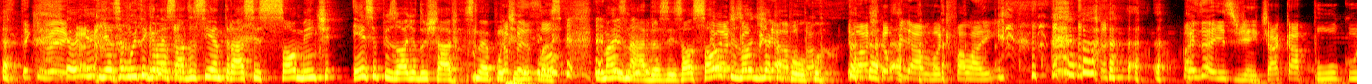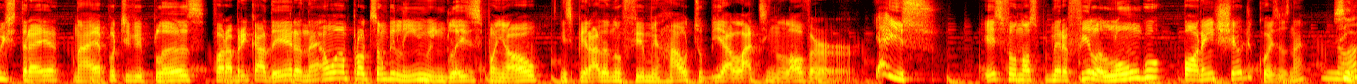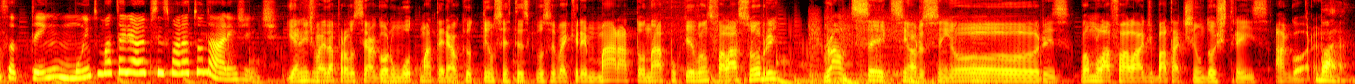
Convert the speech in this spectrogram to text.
Você tem que ver, cara. Ia ser muito engraçado se entrasse somente esse episódio do Chaves no Apple TV? Plus. E mais nada, assim, só, só o episódio de pilhava, Acapulco. tá? Eu acho que eu pilhava, vou te falar, hein? Mas é isso, gente. Acapulco estreia na Apple TV Plus. Fora a brincadeira, né? É uma produção bilíngue, inglês e espanhol, inspirada no filme How to Be a Latin Lover. E é isso. Esse foi o nosso primeira fila, longo, porém cheio de coisas, né? Nossa, tem muito material aí pra vocês maratonarem, gente. E a gente vai dar pra você agora um outro material que eu tenho certeza que você vai querer maratonar, porque vamos falar sobre Round 6, senhoras e senhores. Vamos lá falar de Batatinha 1, 2, 3 agora. Bora.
